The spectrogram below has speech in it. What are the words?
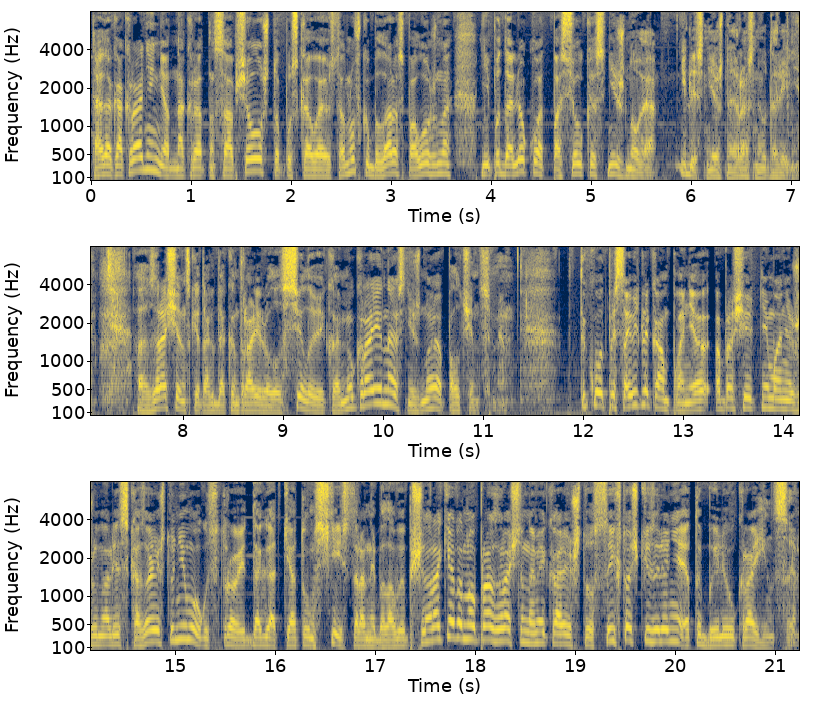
тогда как ранее неоднократно сообщалось, что пусковая установка была расположена неподалеку от поселка Снежное, или Снежное, разное ударение. А Зарощенское тогда контролировалось силовиками Украины, а Снежное – ополченцами. Так вот, представители компании, обращают внимание журналисты, сказали, что не могут строить догадки о том, с чьей стороны была выпущена ракета, но прозрачно намекали, что с их точки зрения это были украинцы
